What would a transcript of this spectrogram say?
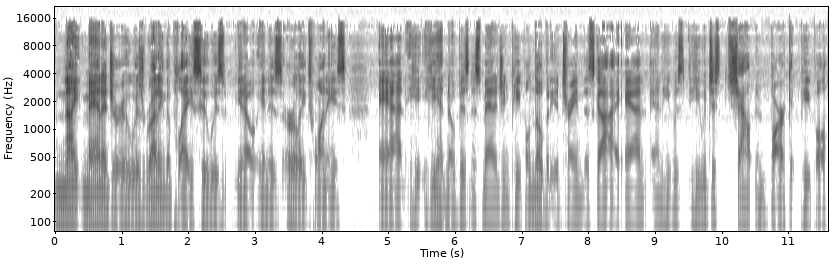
night manager who was running the place, who was you know in his early twenties. And he, he had no business managing people. Nobody had trained this guy, and, and he was he would just shout and bark at people,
